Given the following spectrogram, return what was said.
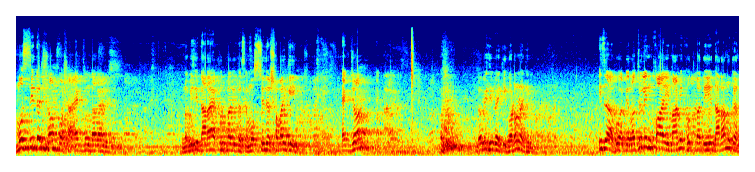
মসজিদের সব বসা, একজন দাঁড়ায় রয়েছে। নবীজি দাঁড়ায় খুতবা দিতেছে। মসজিদের সবাই কি? একজন? নবীজি ভাই কি ঘটনা কি? ইজা হুয়া বি রজুলিন কয়ম আমি খুতবা দিয়ে দাঁড়ানো কেন?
